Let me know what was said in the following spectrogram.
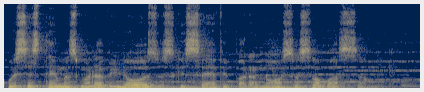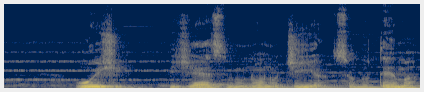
com esses temas maravilhosos que servem para a nossa salvação. Hoje, 29 dia, sobre o tema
